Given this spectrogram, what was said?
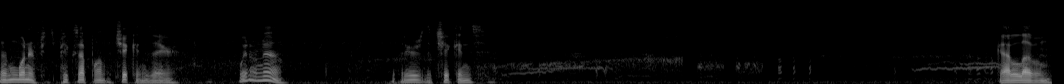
I am wondering if it picks up on the chickens there. We don't know. There's the chickens. Gotta love them.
